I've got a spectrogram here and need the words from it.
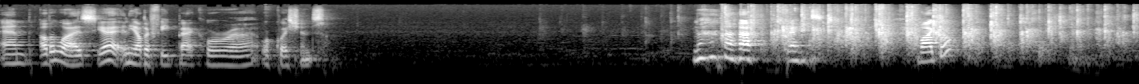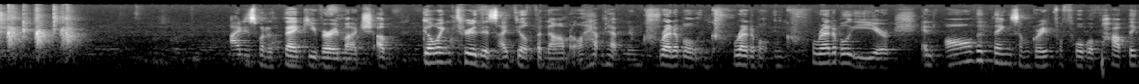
And otherwise, yeah, any other feedback or uh, or questions. Thanks. Michael? I just want to thank you very much. Um, going through this, I feel phenomenal. I happen to have an incredible, incredible, incredible year, and all the things I'm grateful for were popping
